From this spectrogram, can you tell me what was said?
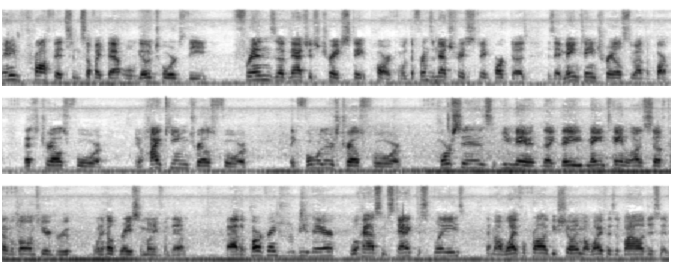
any profits and stuff like that will go towards the Friends of Natchez Trace State Park. And what the Friends of Natchez Trace State Park does is they maintain trails throughout the park. That's trails for you know hiking, trails for I think four wheelers, trails for horses, you name it. Like they maintain a lot of stuff, kind of a volunteer group. want to help raise some money for them. Uh, the park rangers will be there. We'll have some static displays that my wife will probably be showing. My wife is a biologist, if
